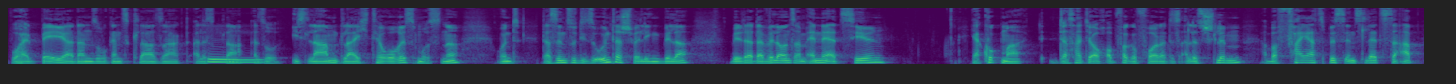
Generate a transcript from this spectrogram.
wo halt Bay ja dann so ganz klar sagt, alles klar, mhm. also Islam gleich Terrorismus, ne? Und das sind so diese unterschwelligen Bilder, Bilder, da will er uns am Ende erzählen, ja, guck mal, das hat ja auch Opfer gefordert, ist alles schlimm, aber feiert's bis ins Letzte ab.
